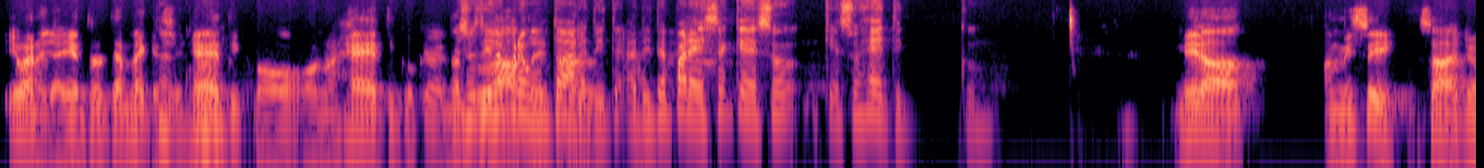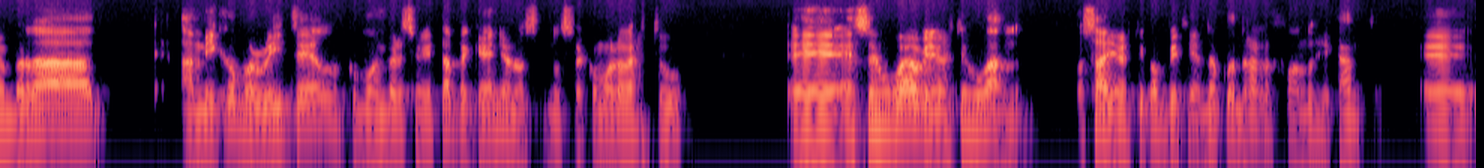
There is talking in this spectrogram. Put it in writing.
Y bueno, ya ahí entra el tema de que si es ético o no es ético, que vendan Eso te iba a preguntar, ¿a ti, ¿a ti, te parece que eso, que eso es ético? Mira, a mí sí. O sea, yo en verdad, a mí como retail, como inversionista pequeño, no, no sé cómo lo ves tú, eh, ese es un juego que yo no estoy jugando. O sea, yo no estoy compitiendo contra los fondos gigantes. Eh,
